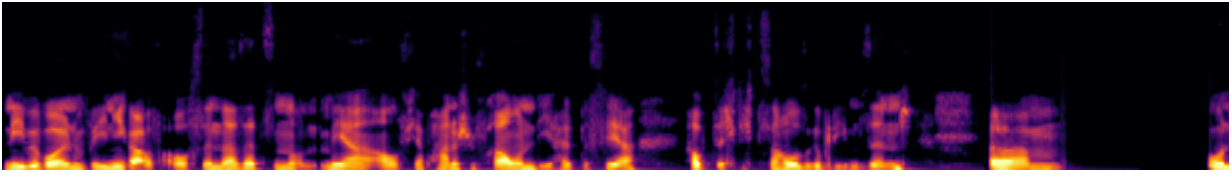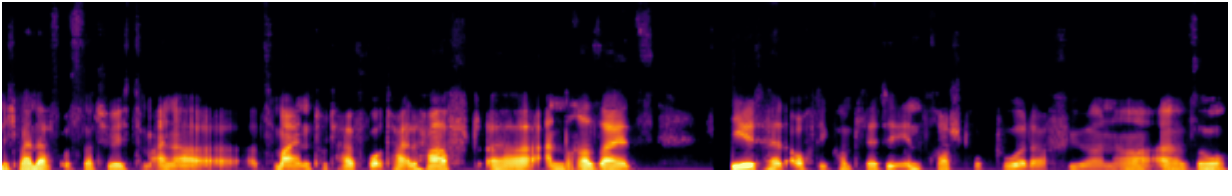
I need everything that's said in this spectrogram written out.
nee, wir wollen weniger auf Ausländer setzen und mehr auf japanische Frauen, die halt bisher hauptsächlich zu Hause geblieben sind. Ähm, und ich meine, das ist natürlich zum einen, zum einen total vorteilhaft. Äh, andererseits fehlt halt auch die komplette Infrastruktur dafür. Ne? Also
